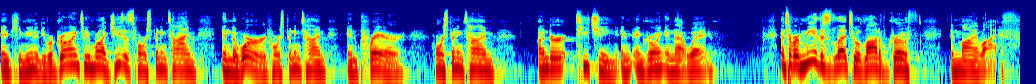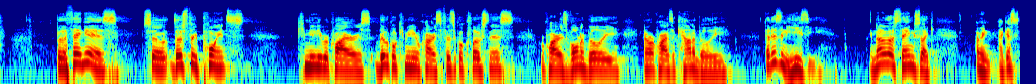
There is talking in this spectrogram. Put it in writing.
in community. We're growing to be more like Jesus when we're spending time in the Word, when we're spending time in prayer, when we're spending time under teaching and, and growing in that way. And so for me, this has led to a lot of growth in my life. But the thing is, so those three points community requires, biblical community requires physical closeness, requires vulnerability, and requires accountability. That isn't easy. none of those things, like, I mean, I guess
